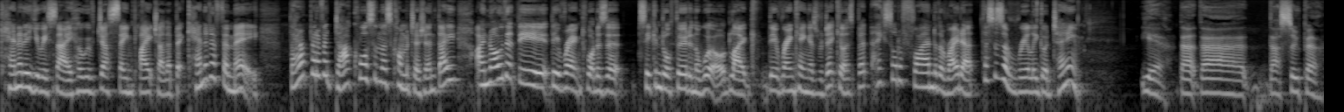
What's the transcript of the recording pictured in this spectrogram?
Canada USA, who we've just seen play each other, but Canada for me. They're a bit of a dark horse in this competition. They, I know that they're they're ranked. What is it, second or third in the world? Like their ranking is ridiculous, but they sort of fly under the radar. This is a really good team. Yeah, they're, they're, they're super.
